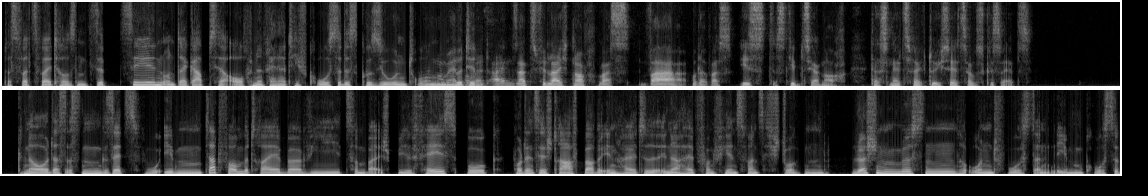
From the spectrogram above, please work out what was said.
Das war 2017 und da gab es ja auch eine relativ große Diskussion drum. Moment, wird Moment. Ein Satz vielleicht noch, was war oder was ist, das gibt es ja noch, das Netzwerkdurchsetzungsgesetz. Genau, das ist ein Gesetz, wo eben Plattformbetreiber wie zum Beispiel Facebook potenziell strafbare Inhalte innerhalb von 24 Stunden löschen müssen und wo es dann eben große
